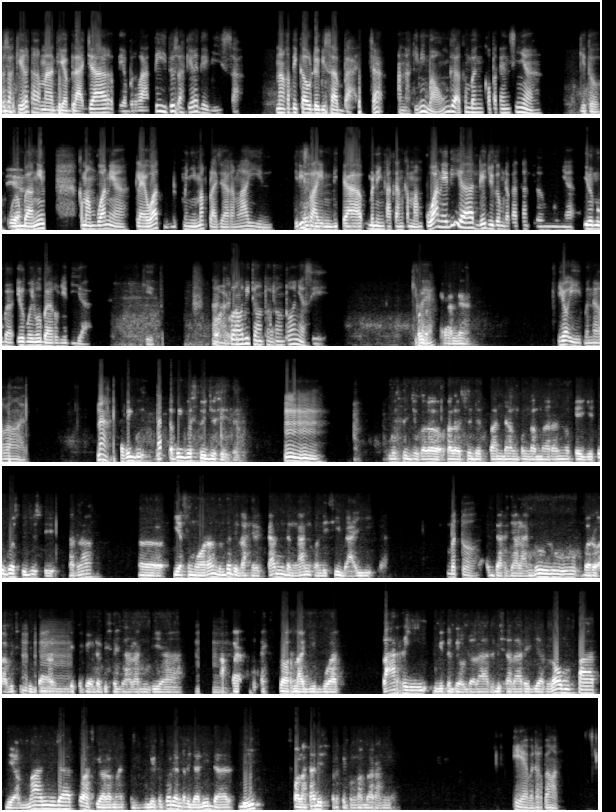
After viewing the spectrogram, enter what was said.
Terus hmm, akhirnya karena dia belajar, dia berlatih, terus akhirnya dia bisa. Nah, ketika udah bisa baca, anak ini mau nggak kembangin kompetensinya, gitu, Iya. kembangin kemampuannya lewat menyimak pelajaran lain. Jadi Mm-mm. selain dia meningkatkan kemampuannya dia, dia juga mendapatkan ilmunya, ilmu ba- ilmu-ilmu barunya dia, gitu. Nah, Wah, itu kurang lebih contoh-contohnya sih. Gila ya, Penasarannya. yoi, bener banget. Tapi gue, tapi gue setuju sih itu. Mhm. Gue setuju kalau kalau sudut pandang penggambaran lo kayak gitu, gue setuju sih. Karena eh, ya semua orang tentu dilahirkan dengan kondisi bayi. Ya. Betul. Belajar jalan dulu, baru abis itu jalan, Mm-mm. gitu dia udah bisa jalan dia Mhm. akan explore lagi buat lari begitu dia udah lari bisa lari dia lompat dia manjat wah segala macam begitu pun yang terjadi dari di sekolah tadi seperti penggambarannya Iya benar banget.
